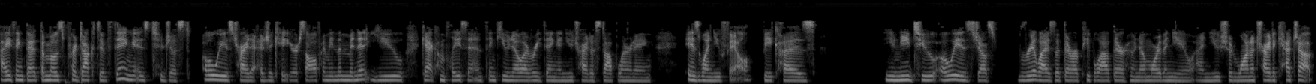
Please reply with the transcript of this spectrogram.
I think that the most productive thing is to just always try to educate yourself. I mean, the minute you get complacent and think you know everything and you try to stop learning is when you fail because you need to always just realize that there are people out there who know more than you and you should want to try to catch up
